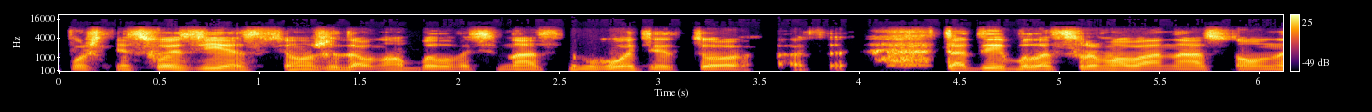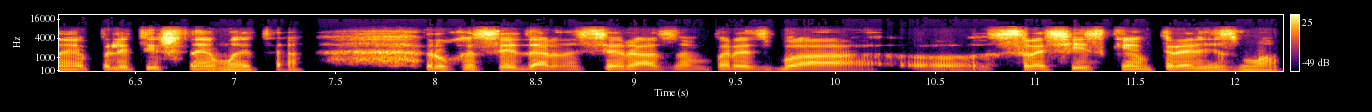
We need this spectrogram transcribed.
апошні свой з'езд он уже давно был восемнадцать годзе то тады была сфармавана асноўная палітычная мэта руха солідарнасці разам барацьба с расійскім імперыялізму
